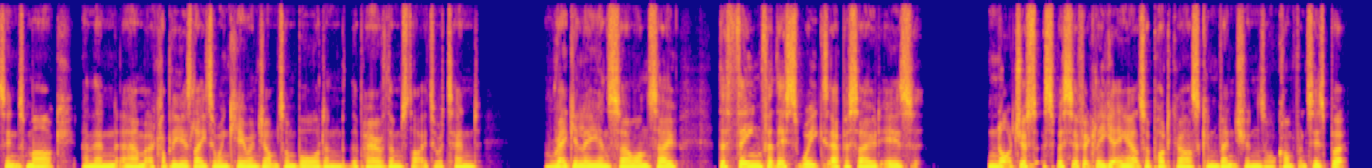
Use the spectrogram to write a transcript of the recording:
since Mark. And then um, a couple of years later, when Kieran jumped on board and the pair of them started to attend regularly and so on. So, the theme for this week's episode is not just specifically getting out to podcast conventions or conferences, but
